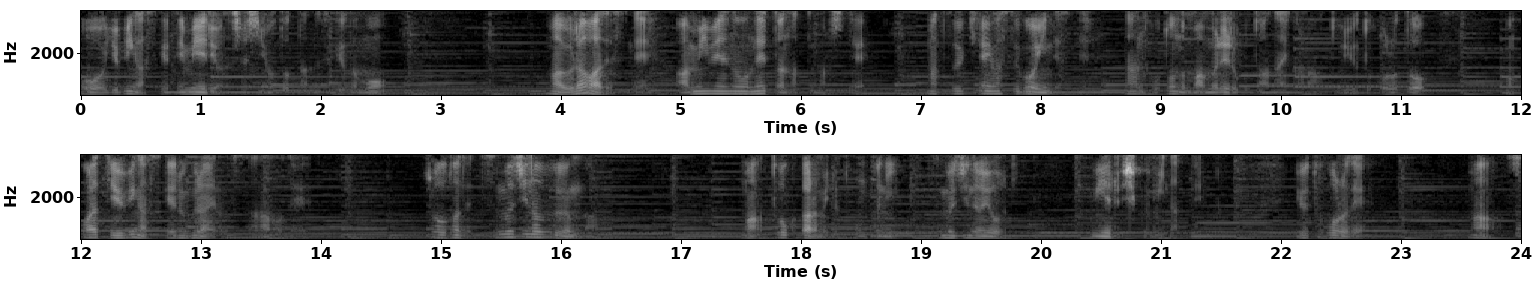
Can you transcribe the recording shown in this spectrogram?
こう、指が透けて見えるような写真を撮ったんですけれども、まあ、裏はですね、網目のネットになってまして、まあ、通気性がすごいんですね。なんでほとんど守れることはないかなというところと、まあ、こうやって指が透けるぐらいの薄さなので、ちょうどね、つむじの部分が、まあ、遠くから見ると本当につむじのように見える仕組みになっているというところで、まあ、す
